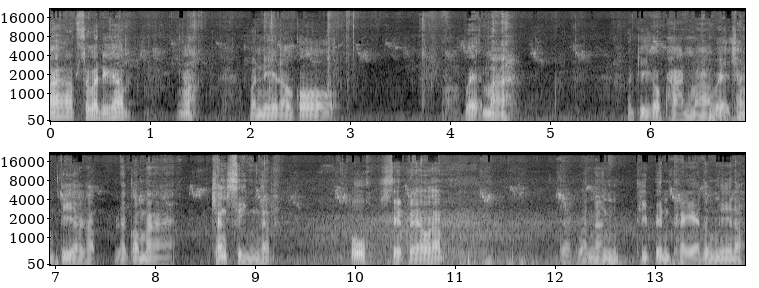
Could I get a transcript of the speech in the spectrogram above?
รับสวัสดีครับเนาะวันนี้เราก็แวะมา เมื่อกี้ก็ผ่านมาแวะช่างเตี้ยครับ แล้วก็มาช่างสิงครับ โอ้เสร็จแล้วครับ จากวันนั้นที่เป็นแผลตรงนี้เนาะ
